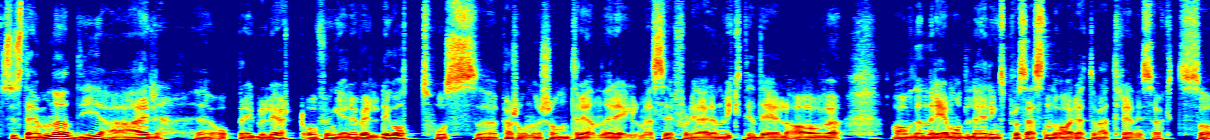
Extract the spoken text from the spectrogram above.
systemene de er Eh, oppregulert og fungerer veldig godt hos eh, personer som trener regelmessig, for det er en viktig del av, av den remodelleringsprosessen du har etter hvert treningsøkt. Så,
